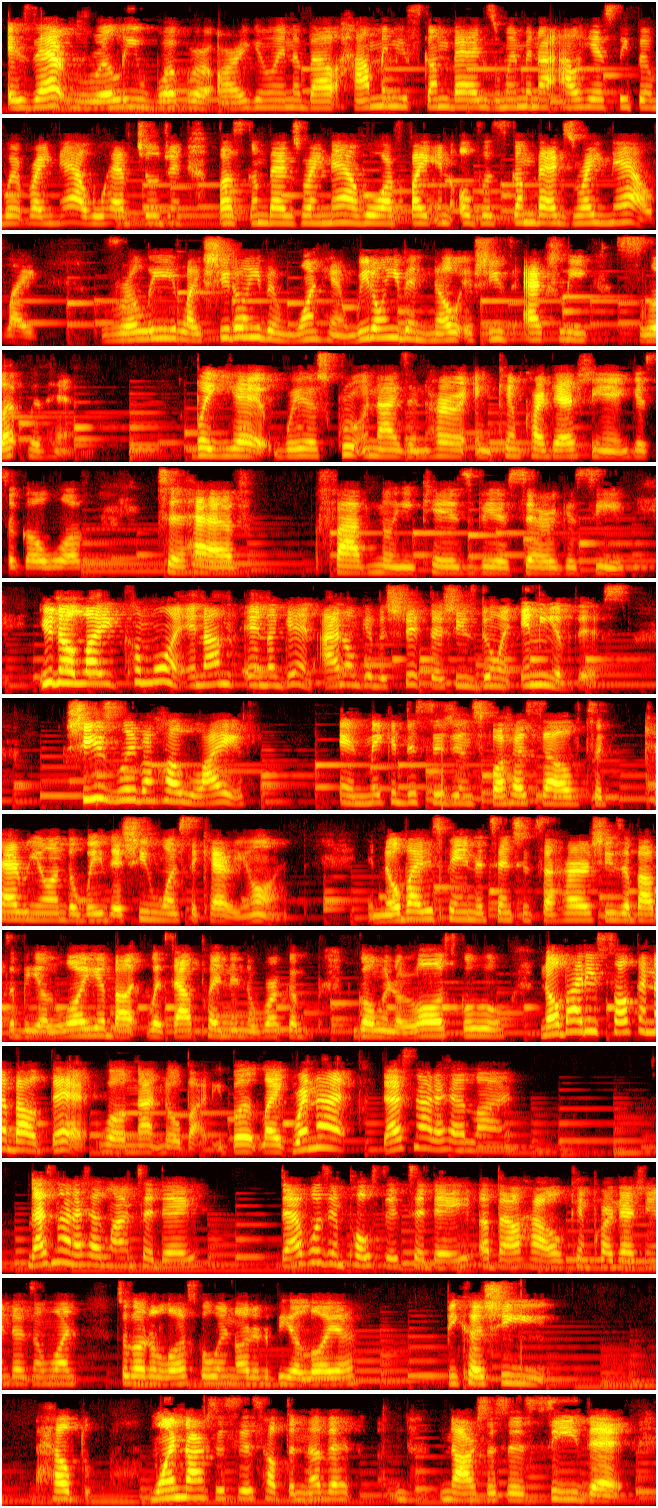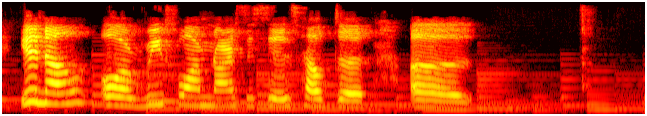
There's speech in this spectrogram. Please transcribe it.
is that really what we're arguing about? How many scumbags women are out here sleeping with right now who have children by scumbags right now who are fighting over scumbags right now? Like, really? Like, she don't even want him. We don't even know if she's actually slept with him but yet we're scrutinizing her and Kim Kardashian gets to go off to have 5 million kids via surrogacy. You know, like come on. And I'm and again, I don't give a shit that she's doing any of this. She's living her life and making decisions for herself to carry on the way that she wants to carry on and nobody's paying attention to her. She's about to be a lawyer, but without putting in the work of going to law school. Nobody's talking about that. Well, not nobody, but like we're not. That's not a headline. That's not a headline today. That wasn't posted today about how Kim Kardashian doesn't want to go to law school in order to be a lawyer because she helped one narcissist helped another narcissist see that you know, or reform narcissist helped a, a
